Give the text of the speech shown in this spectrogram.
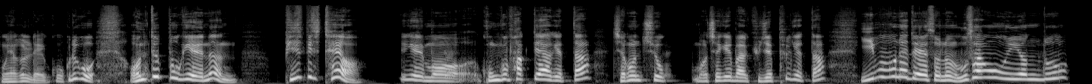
공약을 내고 그리고 언뜻 보기에는 비슷비슷해요. 이게 뭐 공급 확대하겠다, 재건축 뭐 재개발 규제 풀겠다. 이 부분에 대해서는 우상호 의원도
